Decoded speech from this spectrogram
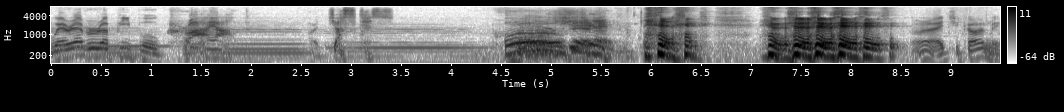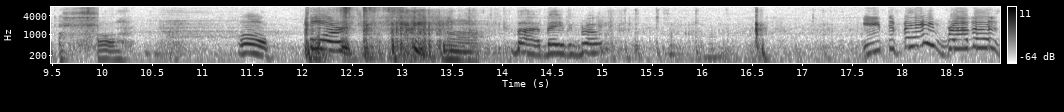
wherever a people cry out for justice. Bullshit. All right, you caught me. Oh, oh, boy. Bye, baby, bro. Keep the faith, brothers.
